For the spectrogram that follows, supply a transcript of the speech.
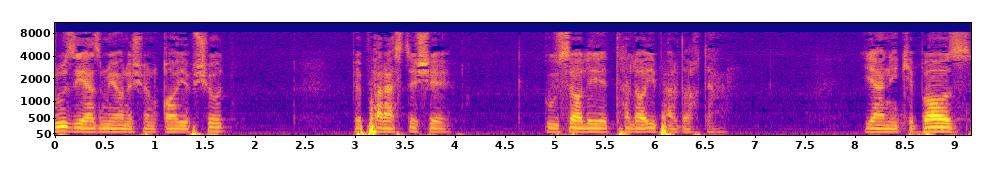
روزی از میانشون قایب شد به پرستش گوساله طلایی پرداختن یعنی که باز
